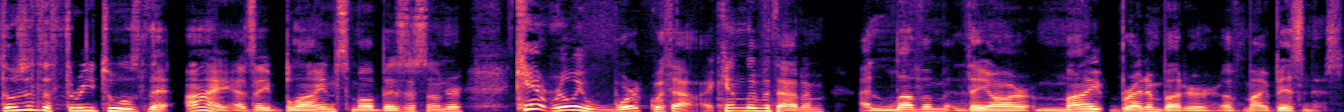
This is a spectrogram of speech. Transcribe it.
those are the three tools that I, as a blind small business owner, can't really work without. I can't live without them. I love them. They are my bread and butter of my business.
